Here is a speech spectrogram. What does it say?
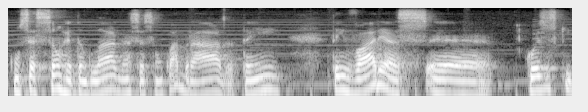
com seção retangular, né, seção quadrada, tem tem várias é, coisas que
